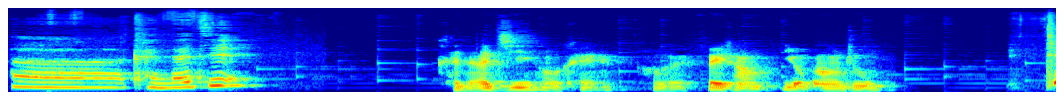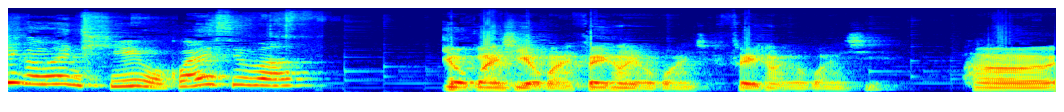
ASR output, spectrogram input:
呃，肯德基。肯德基，OK，OK，非常有帮助。这个问题有关系吗？有关系，有关系，非常有关系，非常有关系。呃，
